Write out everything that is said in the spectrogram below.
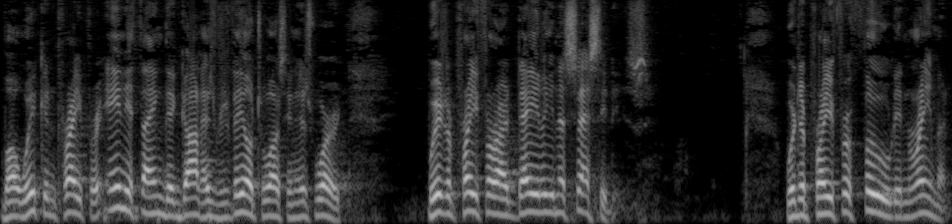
But we can pray for anything that God has revealed to us in His Word. We're to pray for our daily necessities. We're to pray for food and raiment.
